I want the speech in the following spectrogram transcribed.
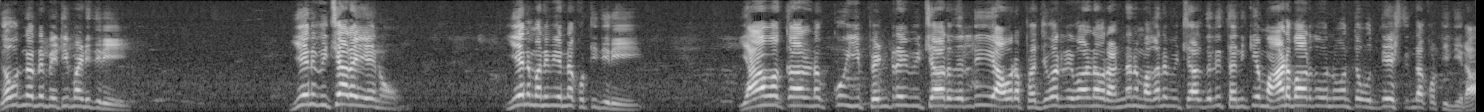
ಗವರ್ನರ್ನ ಭೇಟಿ ಮಾಡಿದ್ದೀರಿ. ಏನು ವಿಚಾರ ಏನು? ಏನು ಮನವಿಯನ್ನು ಕೊಟ್ಟಿದ್ದೀರಿ? ಯಾವ ಕಾರಣಕ್ಕೂ ಈ ಪೆಂಡ್ರೈವ್ ವಿಚಾರದಲ್ಲಿ ಅವರ ಪ್ರಜ್ವಲ್ ರಿವಾಣ್ ಅವರ ಅಣ್ಣನ ಮಗನ ವಿಚಾರದಲ್ಲಿ ತನಿಖೆ ಮಾಡಬಾರ್ದು ಅನ್ನುವಂಥ ಉದ್ದೇಶದಿಂದ ಕೊಟ್ಟಿದ್ದೀರಾ?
